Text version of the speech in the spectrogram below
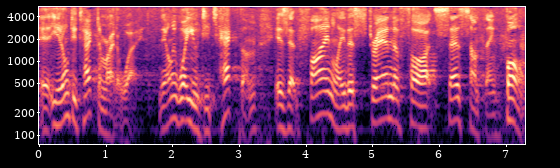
eh, you don't detect them right away. The only way you detect them is that finally this strand of thought says something, boom,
